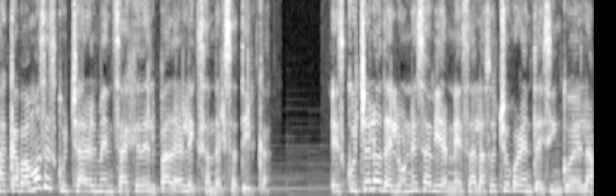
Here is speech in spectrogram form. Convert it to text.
Acabamos de escuchar el mensaje del Padre Alexander Satirka. Escúchalo de lunes a viernes a las 8.45 de la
